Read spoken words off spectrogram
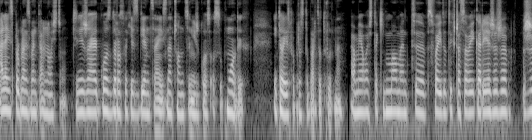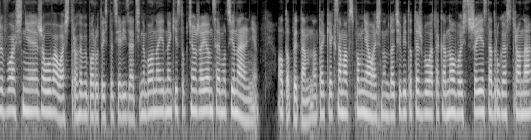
ale jest problem z mentalnością. Czyli, że głos dorosłych jest więcej znaczący niż głos osób młodych. I to jest po prostu bardzo trudne. A miałaś taki moment y, w swojej dotychczasowej karierze, że, że właśnie żałowałaś trochę wyboru tej specjalizacji, no bo ona jednak jest obciążająca emocjonalnie. O to pytam. No tak jak sama wspomniałaś, no dla ciebie to też była taka nowość, że jest ta druga strona,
